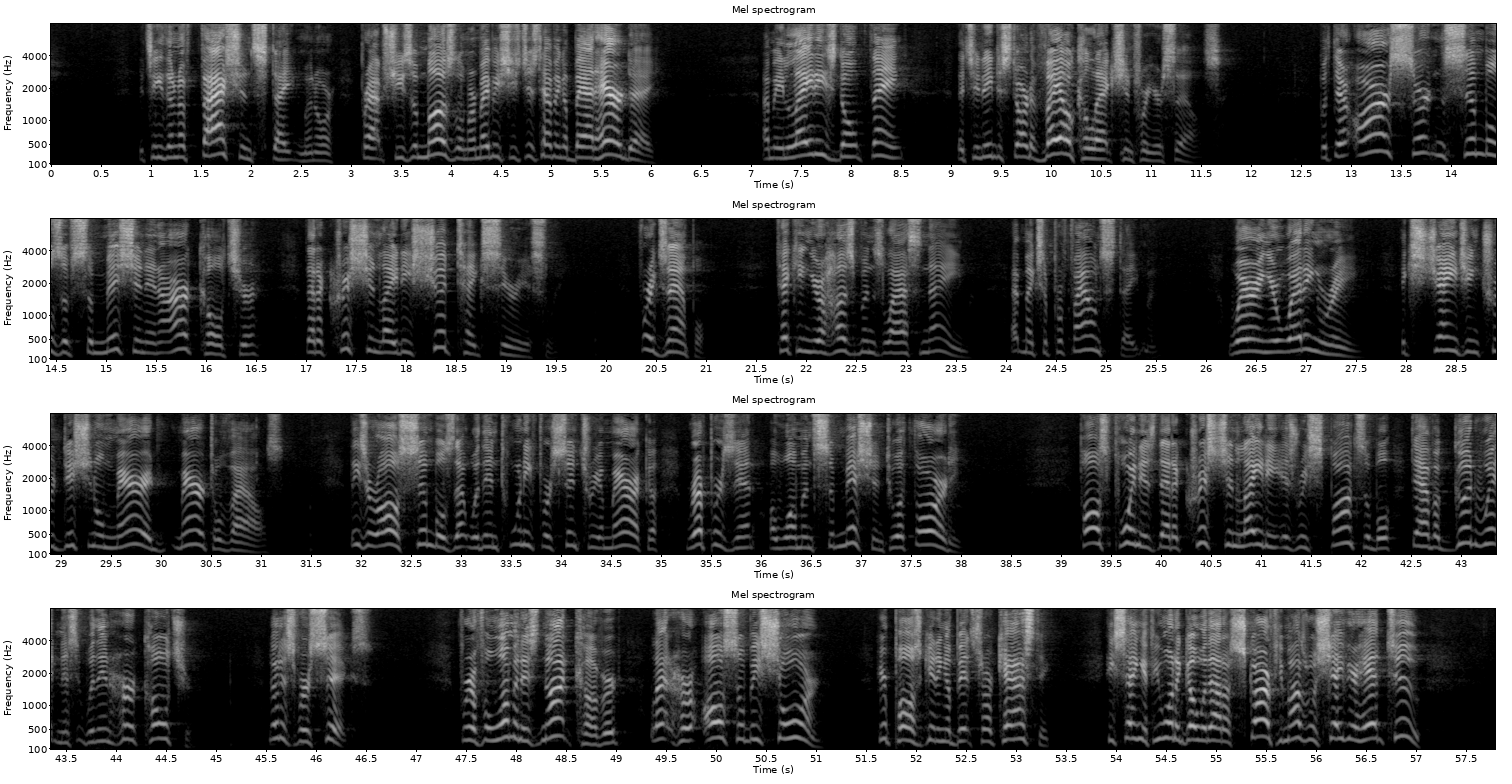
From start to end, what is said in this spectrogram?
It's either a fashion statement or perhaps she's a Muslim or maybe she's just having a bad hair day. I mean, ladies don't think that you need to start a veil collection for yourselves. But there are certain symbols of submission in our culture that a Christian lady should take seriously. For example, taking your husband's last name. That makes a profound statement. Wearing your wedding ring exchanging traditional married, marital vows. These are all symbols that within 21st century America represent a woman's submission to authority. Paul's point is that a Christian lady is responsible to have a good witness within her culture. Notice verse 6 For if a woman is not covered, let her also be shorn. Here, Paul's getting a bit sarcastic. He's saying if you want to go without a scarf, you might as well shave your head too.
